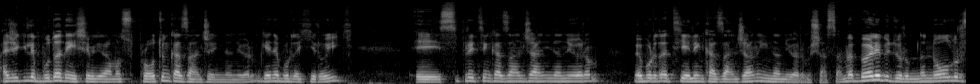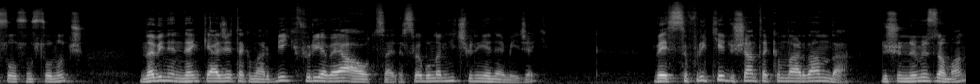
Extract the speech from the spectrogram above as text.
Aynı şekilde bu da değişebilir ama Sprout'un kazanacağına inanıyorum. Gene burada Heroic, e, Spirit'in kazanacağına inanıyorum. Ve burada TL'in kazanacağına inanıyorum şahsen. Ve böyle bir durumda ne olursa olsun sonuç Navi'nin denk geleceği takımlar Big Fury veya Outsiders ve bunların hiçbirini yenemeyecek. Ve 0-2'ye düşen takımlardan da düşündüğümüz zaman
